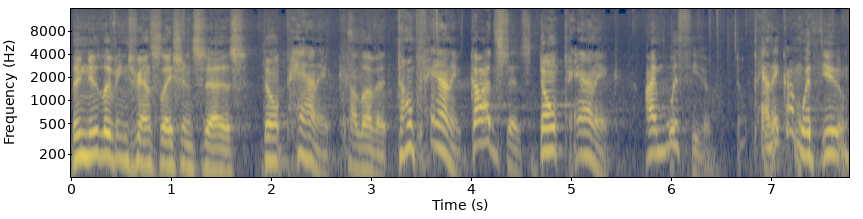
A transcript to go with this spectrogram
The New Living Translation says, Don't panic. I love it. Don't panic. God says, Don't panic. I'm with you. Don't panic. I'm with you.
